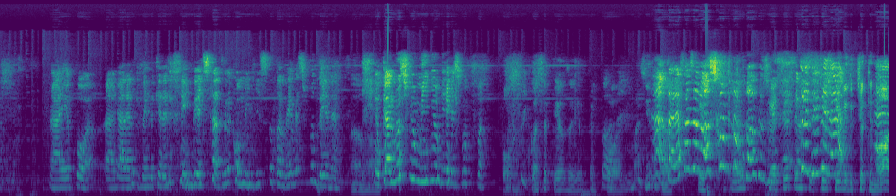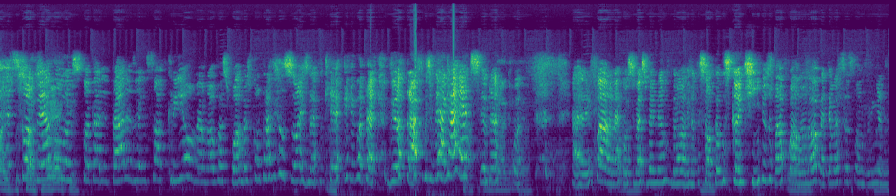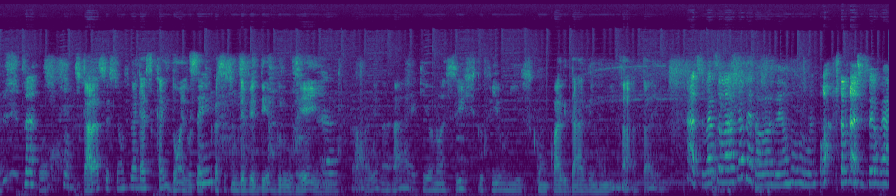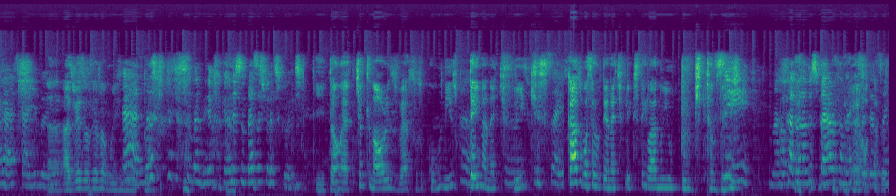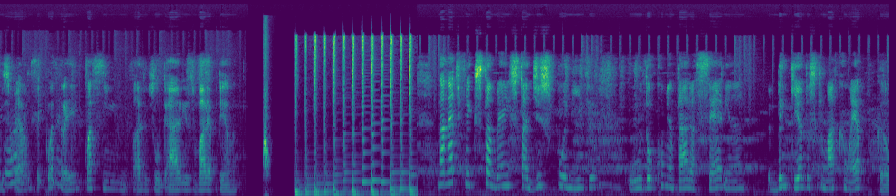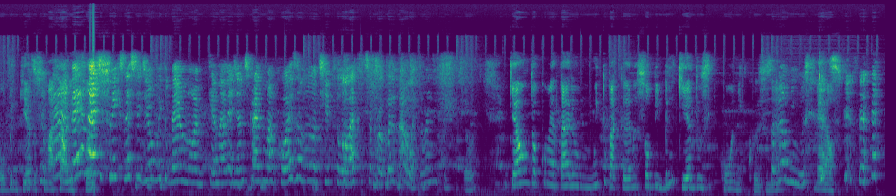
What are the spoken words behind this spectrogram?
Aí, pô, a galera que vem querer defender a ditadura comunista também vai se fuder, né? Aham. Eu quero meus filminhos mesmo, pô. Porra, com certeza. Eu, Pô. pô, imagina. Ah, cara. estaria fazendo nossos É, né? crescer sem assistir o filme do Chuck Norris, É, esses governos totalitários, eles só criam né, novas formas de contravenções, né? Porque É. o que, que acontece? Vira tráfico de VHS, Tráfico de né? VHS. Aí ele fala, né? Como se estivesse vendendo droga, né? O pessoal pelos cantinhos lá falando, ó, vai ter uma sessãozinha. de- Os caras assistiam os VHS caidões, você Sim. fica assistindo DVD, Blu-ray. fala aí, né? Ai, que eu não assisto filmes com qualidade ruim. Ah, tá aí, né? Ah, se tivesse lá também, tava vendo, não importa, né? De ver o VHS caído aí. Ah, às vezes eu vejo alguns no É, de vez em quando a gente mesmo, porque a gente não tem essas frescuras. Então é Chuck Norris versus o comunismo. Ah. Tem na Netflix. Aí. Caso você não tenha Netflix, tem lá no YouTube também. Sim, na locadora do Sparrow também, É, com o certeza você encontra. Ferro, você encontra aí facinho em vários lugares, vale a pena. Na Netflix também está disponível o documentário, a série, né? Brinquedos que marcam época, ou brinquedos que É, marcaram nem a. Netflix decidiu muito bem o nome, porque na legenda escreve uma coisa, no título lá que você procura dá outra, mas enfim. Que é um documentário muito bacana sobre brinquedos icônicos, Sobre né? hominhos. É.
